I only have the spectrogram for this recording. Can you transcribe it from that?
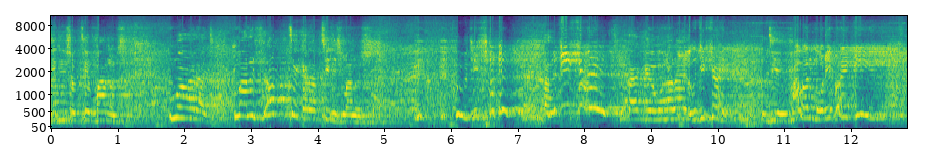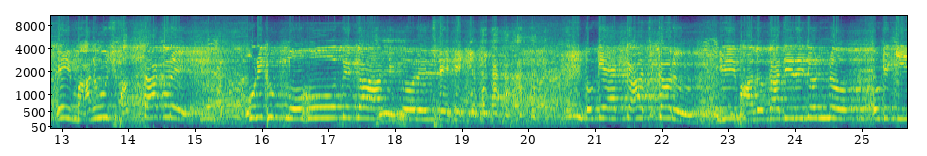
জিনিস হচ্ছে মানুষ। মহারাজ মানুষ সবচেয়ে খারাপ জিনিস মানুষ। সাহেব সাহেব আমার মনে হয় কি এই মানুষ হত্যা করে উনি খুব মহৎ কাজ করেছে। ওকে এক কাজ করো এই ভালো কাজের জন্য ওকে কি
